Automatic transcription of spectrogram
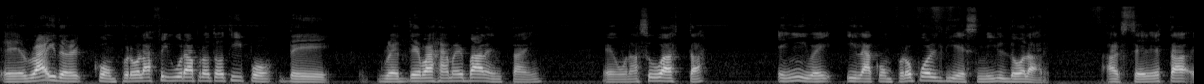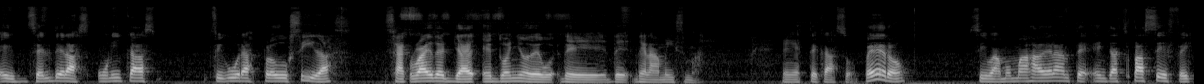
eh, Ryder compró la figura prototipo de Red Devil Hammer Valentine en una subasta en eBay y la compró por 10 mil dólares al ser, esta, ser de las únicas figuras producidas, Zack Ryder ya es dueño de, la misma, en este caso. Pero, si vamos más adelante, en Jack Pacific,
